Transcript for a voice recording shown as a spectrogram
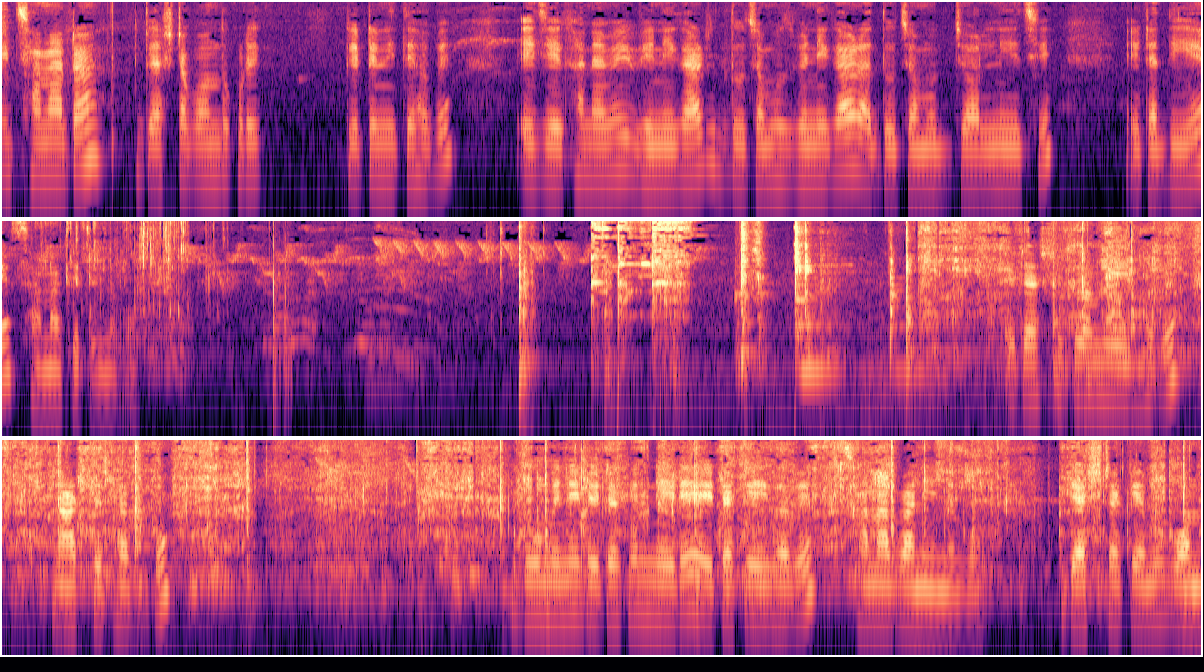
এই ছানাটা গ্যাসটা বন্ধ করে কেটে নিতে হবে। এই যে এখানে আমি ভিনেগার, দু চামচ ভিনেগার আর দু চামচ জল নিয়েছি। এটা দিয়ে ছানা কেটে নেব। এটা শুধু আমি এইভাবে নাড়তে থাকব। দু মিনিট এটাকে নেড়ে এটাকে এইভাবে ছানা বানিয়ে নেব। গ্যাসটাকে আমি বন্ধ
